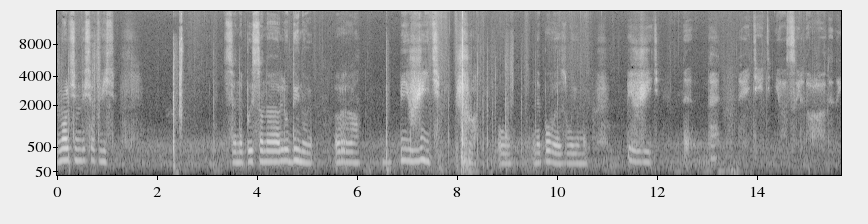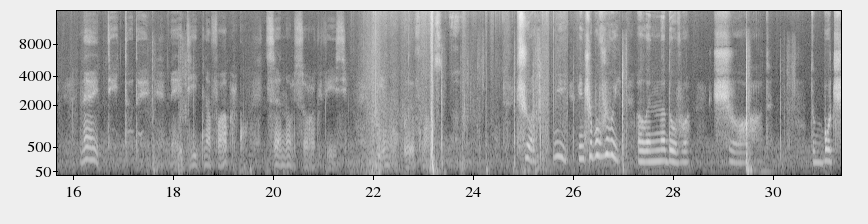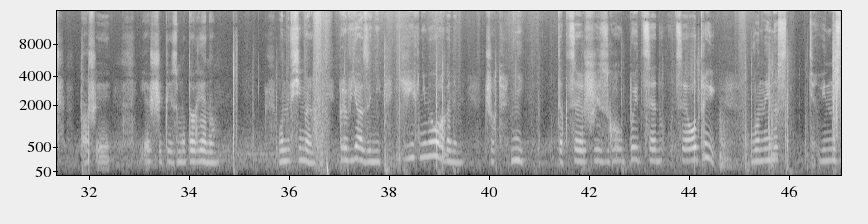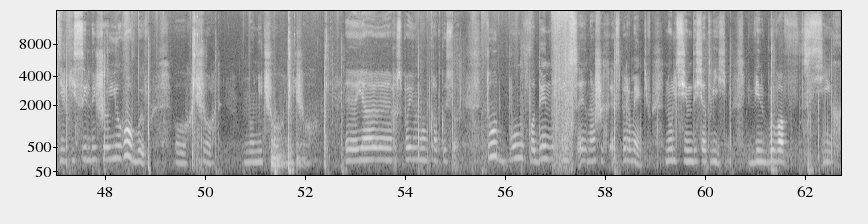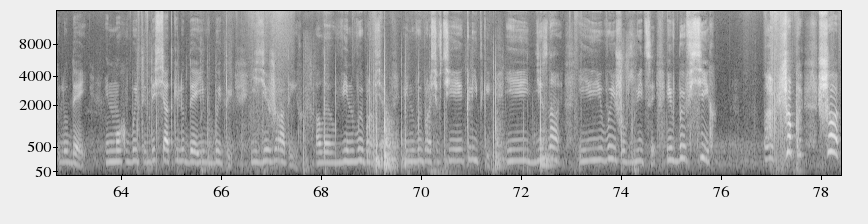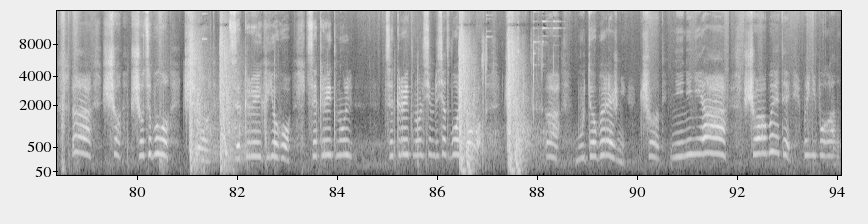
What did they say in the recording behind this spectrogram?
078. Це написано людиною. Ра. Біжіть. Чорт. О, не повезло йому. Біжіть. Не, не, не йдіть, я сильно ранений. Не йдіть. Не йдіть на фабрику. Це 048. Він убив нас. Чорт, ні, він ще був живий, але ненадовго. Чорт. Тут боч наші ящики з мотореном. Вони всі мертві, прив'язані їхніми органами. Чорт, ні. Так це ж із групи СО3. Вони нас... Він настільки сильний, що його вбив. Ох, чорт. Ну нічого, нічого. Е, Я розповім вам кратку історію. Тут був один із е, наших експериментів 078. Він вбивав всіх людей. Він мог вбити десятки людей і вбити, і зіжрати їх. Але він вибрався. Він вибрався в цієї клітки і дізна... і вийшов звідси і вбив всіх. А, що при... Що? А, що? Що це було? Чорт, це крик його. Це крик 0... Це крик 078-го. Чорт. А, будьте обережні. Чорт, ні-ні-ні. А, що робити? Мені погано.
